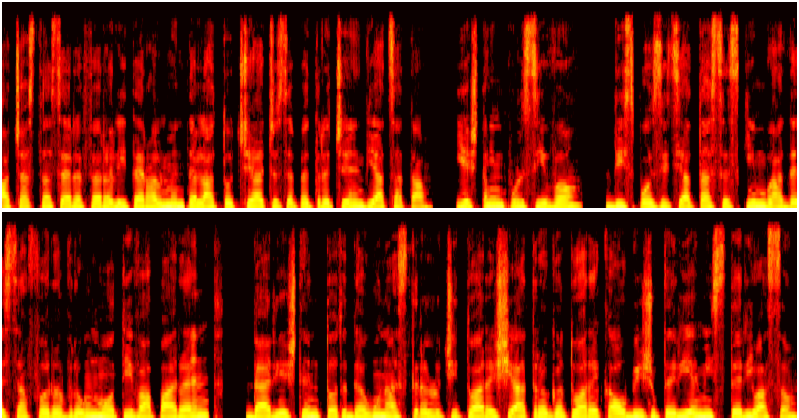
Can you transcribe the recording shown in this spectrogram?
Aceasta se referă literalmente la tot ceea ce se petrece în viața ta. Ești impulsivă, dispoziția ta se schimbă adesea fără vreun motiv aparent, dar ești întotdeauna strălucitoare și atrăgătoare ca o bijuterie misterioasă.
